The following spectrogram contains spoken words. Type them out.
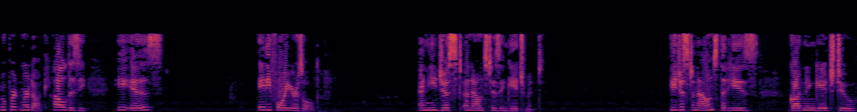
Rupert Murdoch. How old is he? He is 84 years old. And he just announced his engagement. He just announced that he's gotten engaged to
